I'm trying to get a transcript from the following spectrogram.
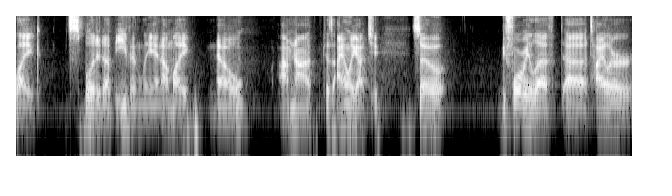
like split it up evenly. And I'm like, no, I'm not, because I only got two. So before we left, uh, Tyler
